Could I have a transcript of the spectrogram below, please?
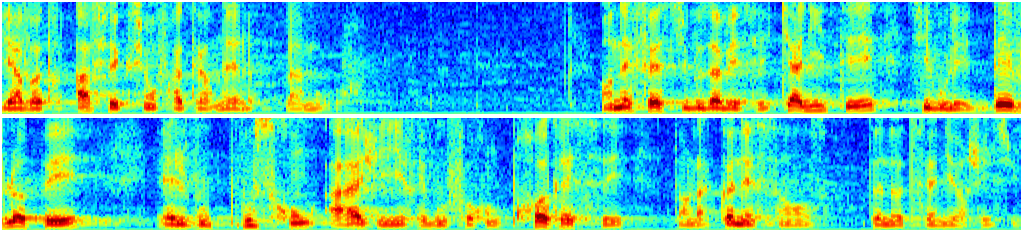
et à votre affection fraternelle, l'amour. En effet, si vous avez ces qualités, si vous les développez, elles vous pousseront à agir et vous feront progresser dans la connaissance de notre Seigneur Jésus.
